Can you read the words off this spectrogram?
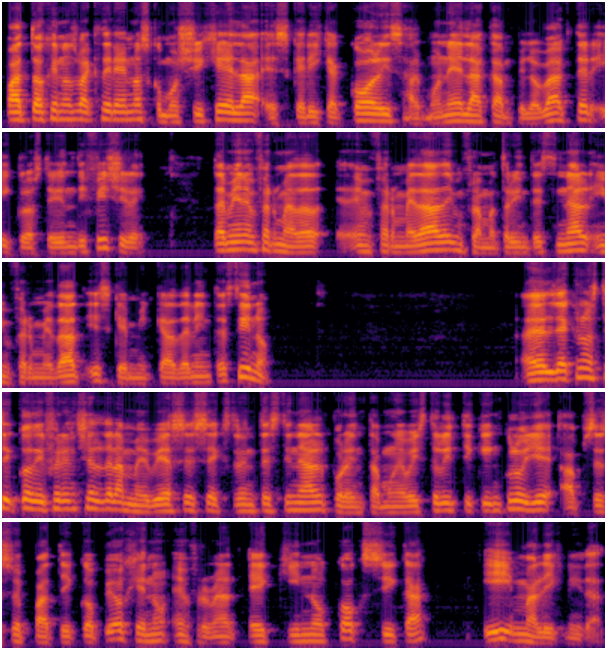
patógenos bacterianos como Shigella, Escherichia coli, Salmonella, Campylobacter y Clostridium difficile. También enfermedad, enfermedad inflamatoria intestinal, enfermedad isquémica del intestino. El diagnóstico diferencial de la mebiasis extraintestinal por entamoeba histolítica incluye absceso hepático piógeno, enfermedad equinocóxica y malignidad.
